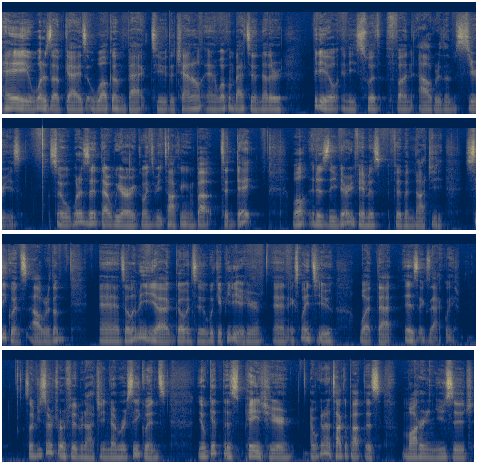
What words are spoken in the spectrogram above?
Hey, what is up guys? Welcome back to the channel and welcome back to another video in the Swift Fun Algorithm series. So what is it that we are going to be talking about today? Well, it is the very famous Fibonacci sequence algorithm. And so let me uh, go into Wikipedia here and explain to you what that is exactly. So if you search for Fibonacci number sequence, you'll get this page here and we're going to talk about this modern usage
